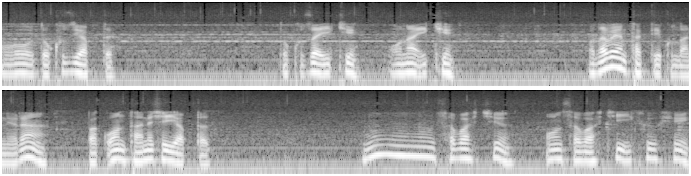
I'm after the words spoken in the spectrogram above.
Oo 9 yaptı. 9'a 2. 10'a 2. O da benim taktiği kullanıyor ha. Bak 10 tane şey yaptı. Hmm, savaşçı. 10 savaşçı 2 şey.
